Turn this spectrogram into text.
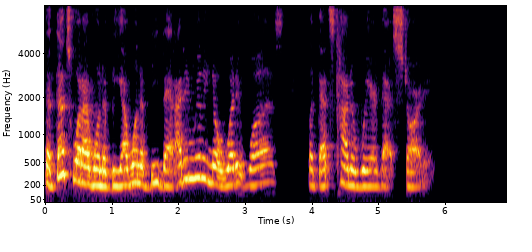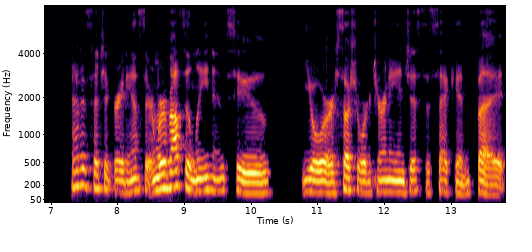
that that's what I want to be. I want to be that. I didn't really know what it was, but that's kind of where that started. That is such a great answer. And we're about to lean into your social work journey in just a second, but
